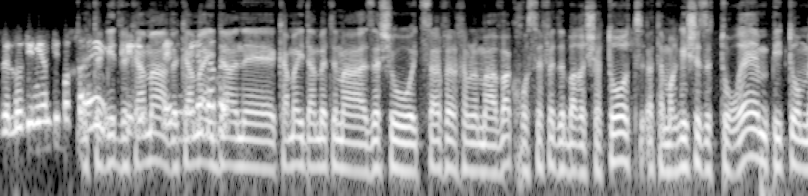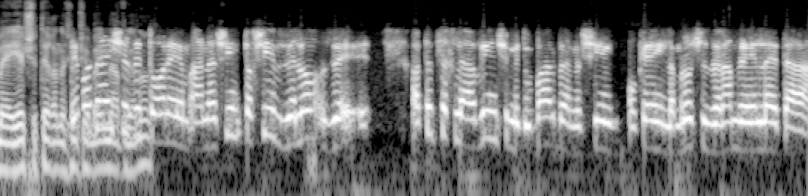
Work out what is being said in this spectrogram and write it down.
זה לא דמיינתי בחיים. תגיד, כאילו, וכמה, אין וכמה לדבר. עידן, אה, כמה עידן בעצם זה שהוא הצטרף אליכם למאבק, חושף את זה ברשתות, אתה מרגיש שזה תורם, פתאום אה, יש יותר אנשים שבאים בוודאי שזה להפגנות? תורם, אנשים, תקשיב, זה לא, זה, אתה צריך להבין שמדובר באנשים, אוקיי, למרות שזה רמלה אין לה את ה...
